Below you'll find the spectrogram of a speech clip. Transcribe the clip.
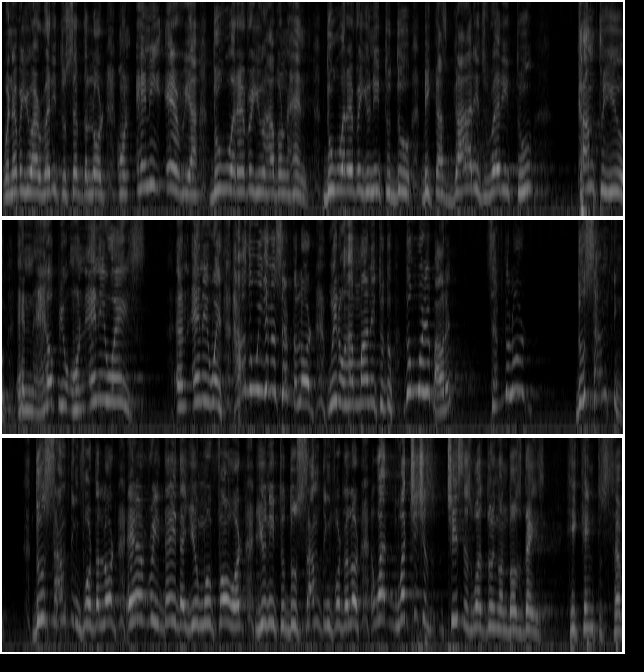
whenever you are ready to serve the Lord on any area, do whatever you have on hand. Do whatever you need to do because God is ready to come to you and help you on any ways. And any ways. How are we going to serve the Lord? We don't have money to do. Don't worry about it. Serve the Lord. Do something. Do something for the Lord. Every day that you move forward, you need to do something for the Lord. What, what Jesus, Jesus was doing on those days, he came to, serve,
